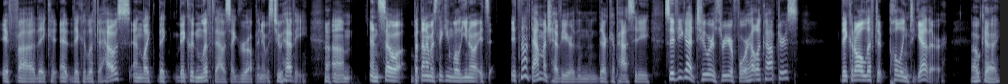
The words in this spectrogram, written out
if uh, they could uh, they could lift a house, and like they they couldn't lift the house I grew up in. It was too heavy. um, and so, but then I was thinking, well, you know, it's it's not that much heavier than their capacity. So if you got two or three or four helicopters, they could all lift it pulling together. Okay.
